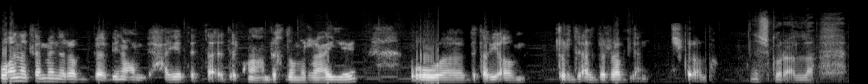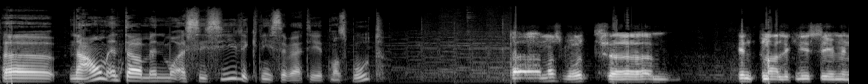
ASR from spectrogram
وأنا كمان الرب بينعم بحياتي تقدر أكون عم بخدم الرعية وبطريقة ترضي قلب الرب يعني. نشكر الله. نشكر الله. آه نعوم أنت من مؤسسي الكنيسة بعتقد مزبوط آه مزبوط آه كنت مع الكنيسة من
